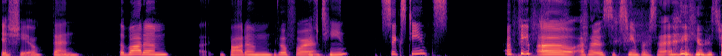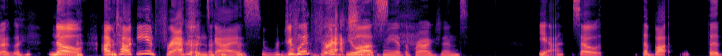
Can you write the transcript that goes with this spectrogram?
issue than the bottom uh, bottom Go for it. 15th 16ths of people. Oh, I thought it was 16%. you were struggling. No, I'm talking in fractions, guys. We're doing fractions. You lost me at the fractions. Yeah. So the bo- the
